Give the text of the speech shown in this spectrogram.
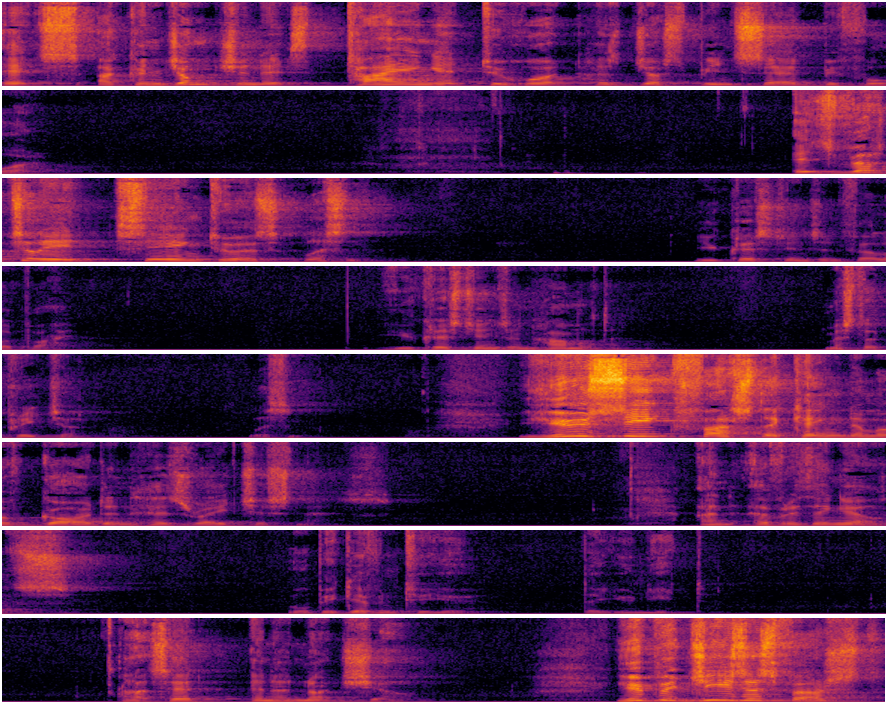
It's a conjunction, it's tying it to what has just been said before. It's virtually saying to us listen, you Christians in Philippi, you Christians in Hamilton, Mr. Preacher, listen. You seek first the kingdom of God and his righteousness, and everything else will be given to you that you need. That's it in a nutshell. You put Jesus first,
